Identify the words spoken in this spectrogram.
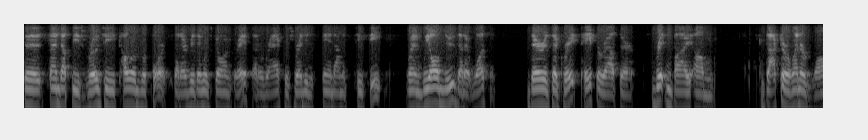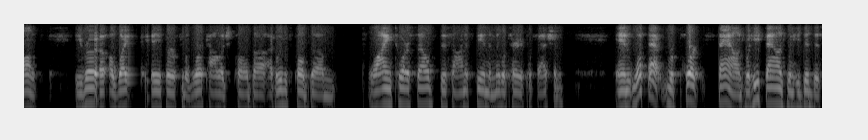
to send up these rosy-colored reports that everything was going great, that Iraq was ready to stand on its two feet, when we all knew that it wasn't. There is a great paper out there written by um, Dr. Leonard Wong he wrote a, a white paper for the War College called, uh, I believe it's called um, Lying to Ourselves Dishonesty in the Military Profession. And what that report found, what he found when he did this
